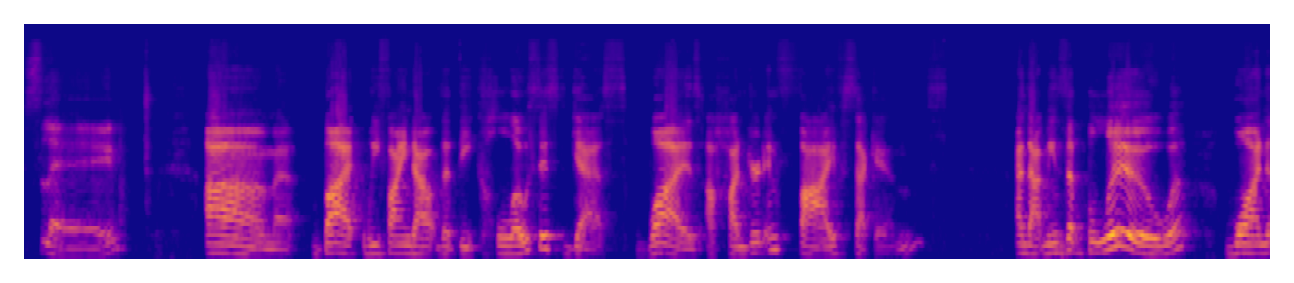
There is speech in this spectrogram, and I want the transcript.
Slay. Um, but we find out that the closest guess was 105 seconds. And that means that Blue won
